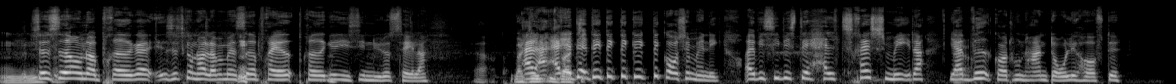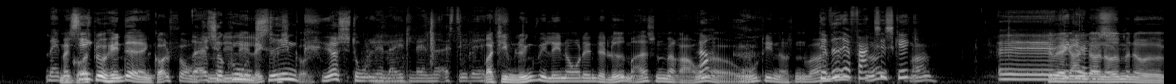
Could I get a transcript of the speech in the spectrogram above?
Mhm. Så sidder hun og prædiker. Så skal hun holde op med at sidde og præ- prædike i sine nytårstaler. Var Ej, det, ej, det, det, det, det, det går simpelthen ikke. Og jeg vil sige, hvis det er 50 meter, jeg ja. ved godt, hun har en dårlig hofte. Men man hvis kan også ikke, blive hentet af en golfvogn. sådan så en kunne hun sidde i en kørestol eller et eller andet. Altså, det, er da- Var Jim Lyngvild ind over den? Det lød meget sådan med Ravne Nå. og Odin og sådan, var Det ved jeg faktisk ikke. Nej. øh, Det er hver gang, der er noget med noget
